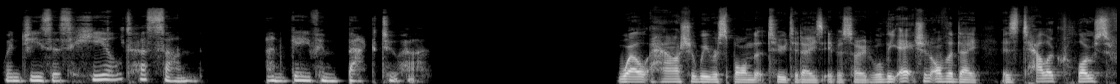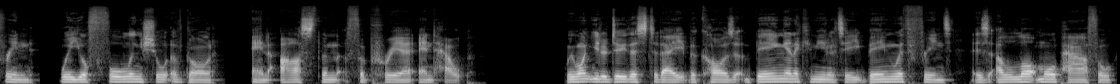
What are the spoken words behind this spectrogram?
when Jesus healed her son and gave him back to her. Well, how should we respond to today's episode? Well, the action of the day is tell a close friend where you're falling short of God and ask them for prayer and help. We want you to do this today because being in a community, being with friends, is a lot more powerful.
